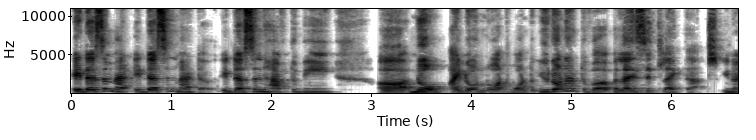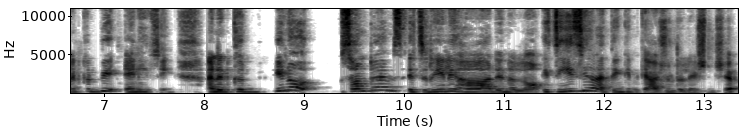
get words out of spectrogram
It doesn't matter it doesn't matter. It doesn't have to be uh, no i don't not want to you don't have to verbalize it like that. You know it could be anything. And it could you know sometimes it's really hard in a long it's easier i think in casual relationship.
